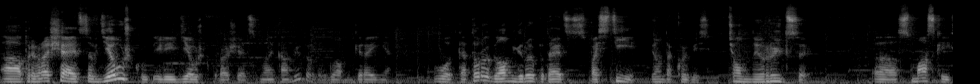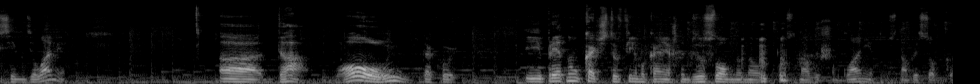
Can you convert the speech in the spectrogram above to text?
а, превращается в девушку, или девушка превращается в нанокомпьютер, как главная героиня, вот, которую главный герой пытается спасти, и он такой весь темный рыцарь э, с маской и всеми делами. А, да, вау, такой. И при этом ну, качество фильма, конечно, безусловно, но просто на высшем плане. То есть там рисовка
